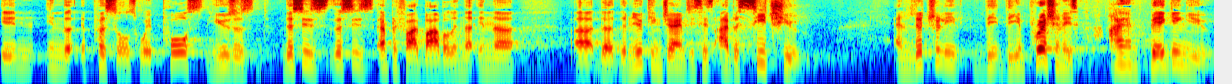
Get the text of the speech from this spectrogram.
in, in the epistles where Paul uses this is, this is Amplified Bible. In, the, in the, uh, the, the New King James, he says, I beseech you. And literally, the, the impression is, I am begging you,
